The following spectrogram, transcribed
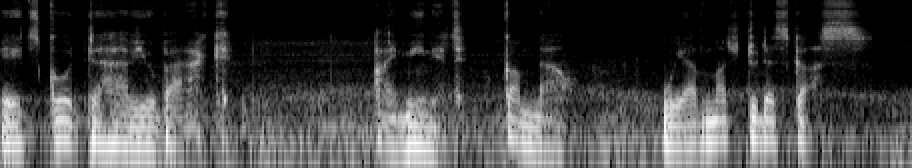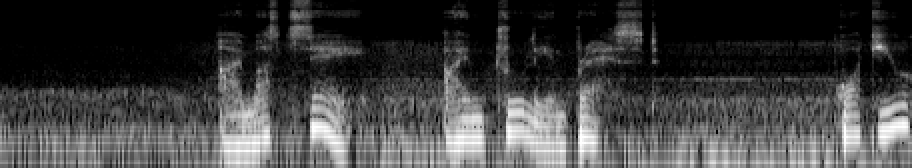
it's good to have you back. I mean it. Come now. We have much to discuss. I must say, I am truly impressed. What you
